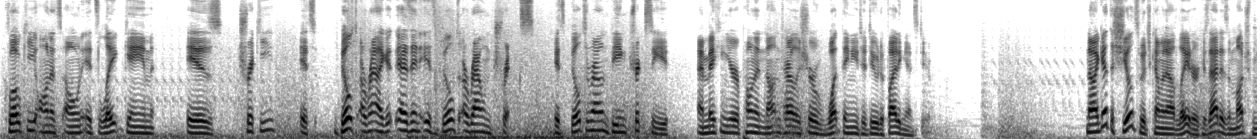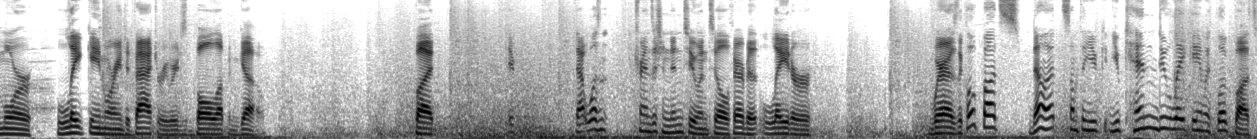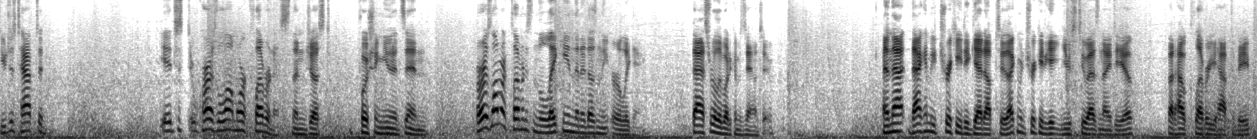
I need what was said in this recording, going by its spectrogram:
Cloaky on its own, its late game is tricky. It's built around, like, as in, it's built around tricks. It's built around being tricksy and making your opponent not entirely sure what they need to do to fight against you. Now, I get the shield switch coming out later, because that is a much more late game-oriented factory where you just ball up and go. But it, that wasn't transitioned into until a fair bit later Whereas the cloak bots, no, that's something you can, you can do late game with cloak bots. You just have to. It just requires a lot more cleverness than just pushing units in, or a lot more cleverness in the late game than it does in the early game. That's really what it comes down to. And that that can be tricky to get up to. That can be tricky to get used to as an idea about how clever you have to be.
